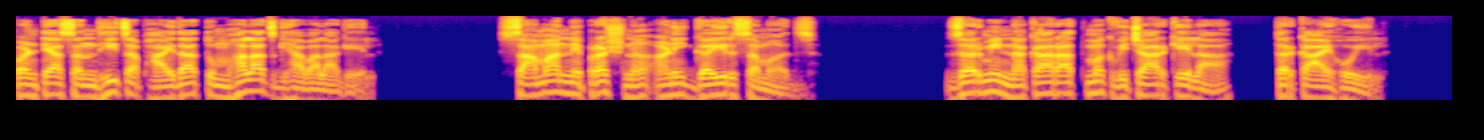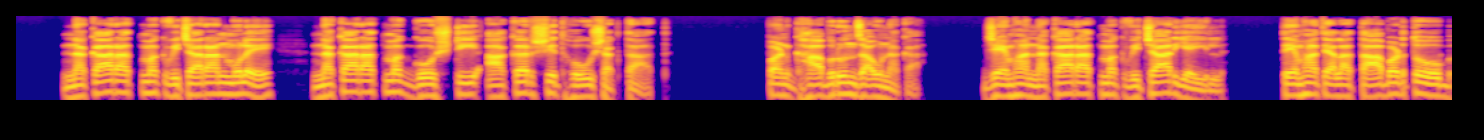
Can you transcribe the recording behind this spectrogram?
पण त्या संधीचा फायदा तुम्हालाच घ्यावा लागेल. सामान्य प्रश्न आणि गैरसमज. जर मी नकारात्मक विचार केला तर काय होईल? नकारात्मक विचारांमुळे नकारात्मक गोष्टी आकर्षित होऊ शकतात. पण घाबरून जाऊ नका. जेव्हा नकारात्मक विचार येईल तेव्हा त्याला ताबडतोब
